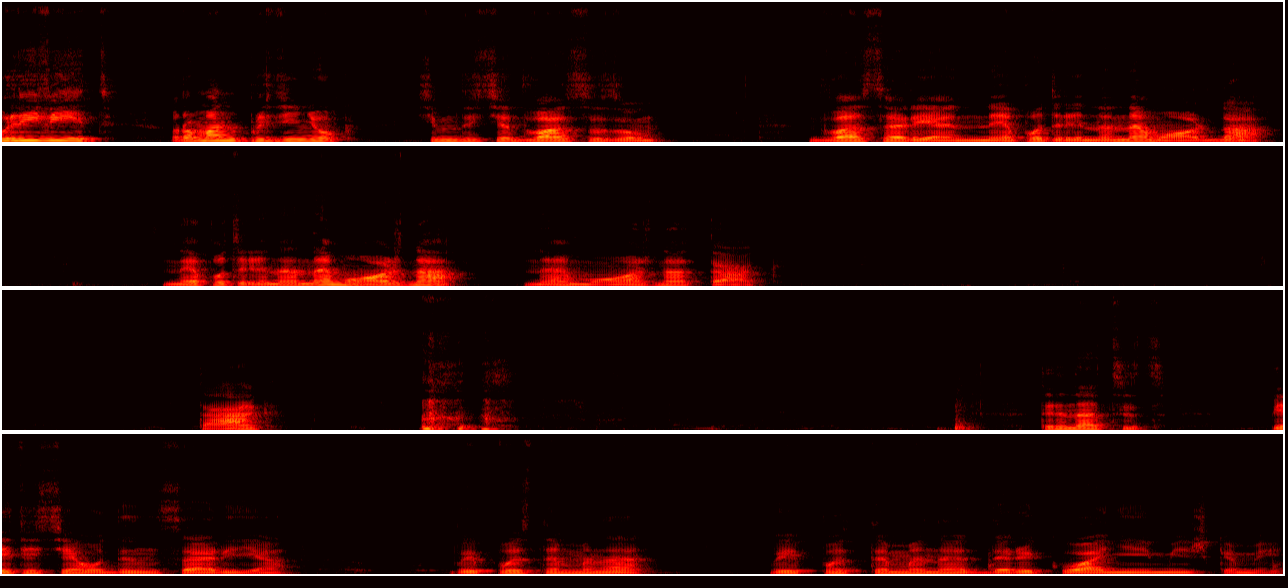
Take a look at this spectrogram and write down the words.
Привіт! Роман Придінюк, 72 сезон. Два серія. Не потрібно, не можна. Не потрібно, не можна. Не можна так. Так. 13 51 серія. Випусти мене. Випусти мене дереквані мішками.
